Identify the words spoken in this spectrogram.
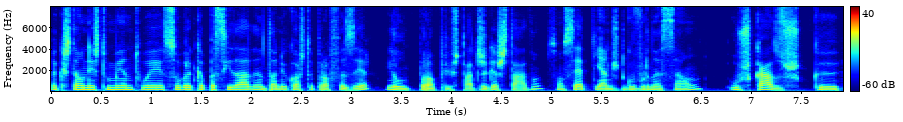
A questão neste momento é sobre a capacidade de António Costa para o fazer. Ele próprio está desgastado, são sete anos de governação. Os casos que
